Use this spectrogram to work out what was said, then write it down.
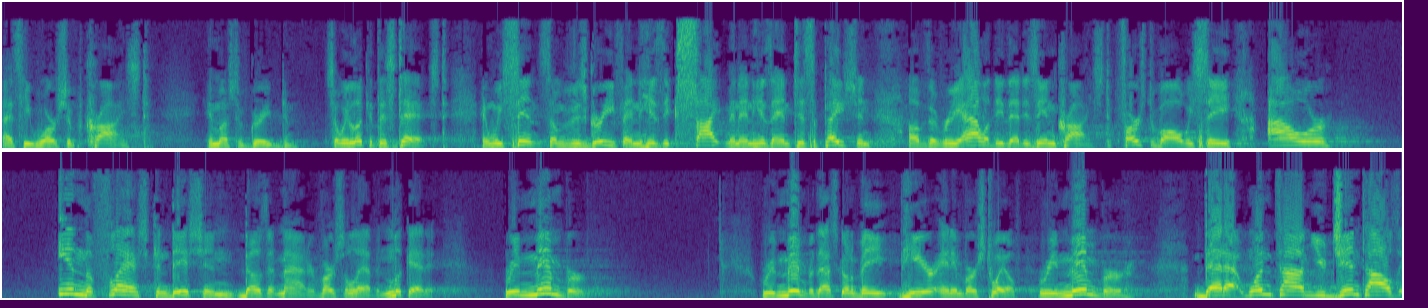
As he worshiped Christ, it must have grieved him. So we look at this text and we sense some of his grief and his excitement and his anticipation of the reality that is in Christ. First of all, we see our in the flesh condition doesn't matter. Verse 11. Look at it. Remember. Remember, that's going to be here and in verse 12. Remember that at one time you Gentiles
